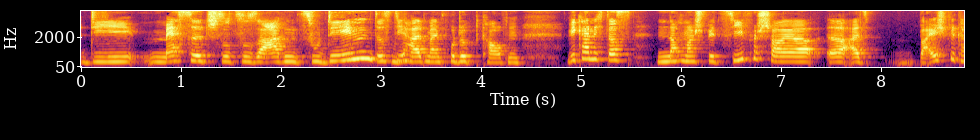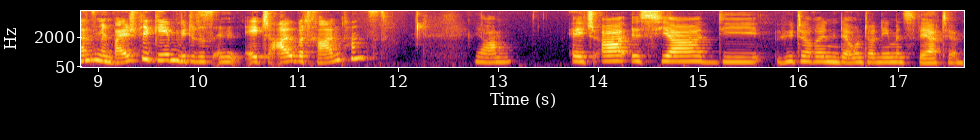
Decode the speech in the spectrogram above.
die Message sozusagen zu denen, dass die mhm. halt mein Produkt kaufen. Wie kann ich das nochmal spezifischer äh, als Beispiel, kannst du mir ein Beispiel geben, wie du das in HR übertragen kannst? Ja, HR ist ja die Hüterin der Unternehmenswerte.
